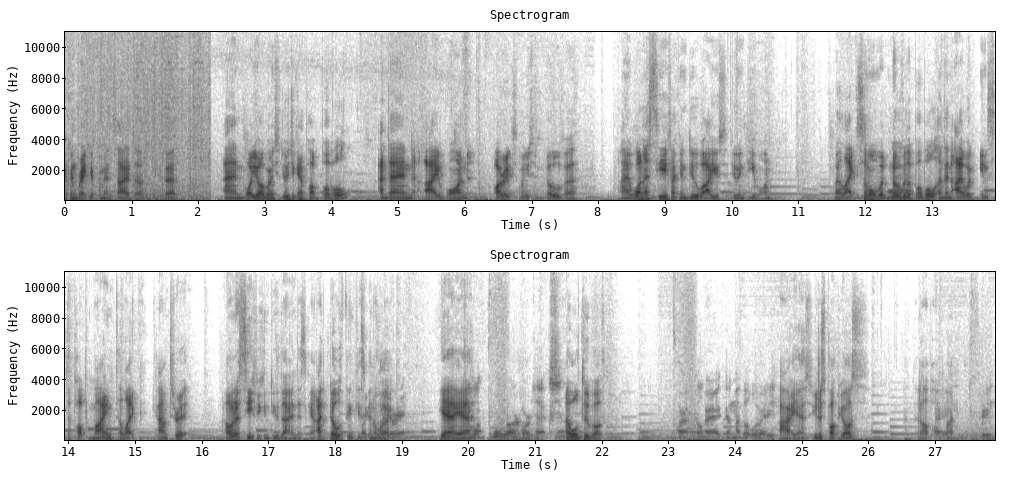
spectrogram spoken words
I can break it from inside though, to. And what you're going to do is you're going to pop bubble, and then I want Oryx, I want you to Nova. I want to see if I can do what I used to do in D1. Where like someone would Nova the bubble, and then I would insta pop mine to like counter it. I want to see if you can do that in this game. I don't think it's Like going to work. Flaherty? Yeah, You yeah. want Flubber or Vortex? I will do both. Alright, cool. Alright, I got my bubble ready. Alright, yeah. So you just pop yours, and then I'll pop Alright. mine. Three.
